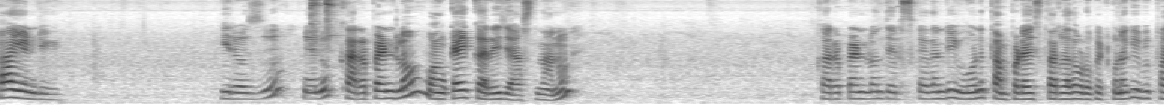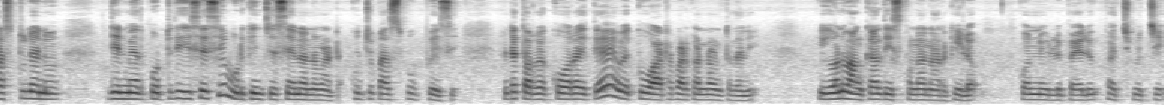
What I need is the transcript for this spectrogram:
హాయ్ అండి. ఈరోజు నేను కర్రపెండలో వంకాయ కర్రీ చేస్తున్నాను. కర్రపెండలో తెలుసు కదండి ఇవి కూడా తంపడేస్తారు కదా ఉడకపెట్టుకున్నాక ఇవి ఫస్ట్ నేను దీని మీద పొట్టు తీసేసి ఉడికించేసాను అన్నమాట. కొంచెం పసుపు ఉప్పు వేసి. అంటే త్వరగా కూర అయితే ఎక్కువ వాటర్ పడకుండా ఉంటుందని. ఇగోండి వంకాయలు తీసుకున్నాను అరకిలో కొన్ని ఉల్లిపాయలు పచ్చిమిర్చి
